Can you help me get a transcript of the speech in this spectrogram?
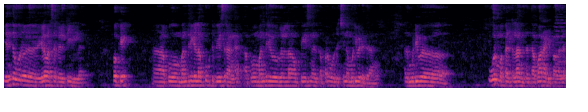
எந்த ஒரு இளவரசர்கள்ட்டையும் இல்லை. ஓகே. அப்போது மந்திரிகள்லாம் கூப்பிட்டு பேசுகிறாங்க அப்போது மந்திரிகள்லாம் பேசினதுக்கப்புறம் ஒரு சின்ன முடிவு எடுக்கிறாங்க. அது முடிவு ஊர் மக்கள்கிட்டலாம் இந்த தபாரம் அடிப்பாங்கல்ல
